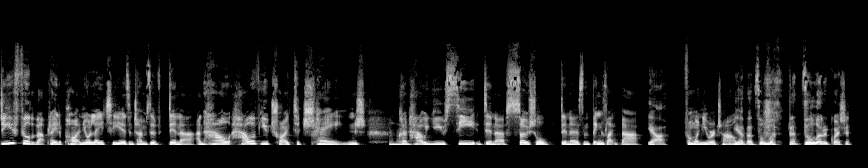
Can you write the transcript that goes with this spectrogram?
do you feel that that played a part in your later years in terms of dinner? And how how have you tried to change Mhm. kind of how you see dinner, social dinners, and things like that Yeah. from when you were a child? Yeah, that's a lo- that's a loaded question.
